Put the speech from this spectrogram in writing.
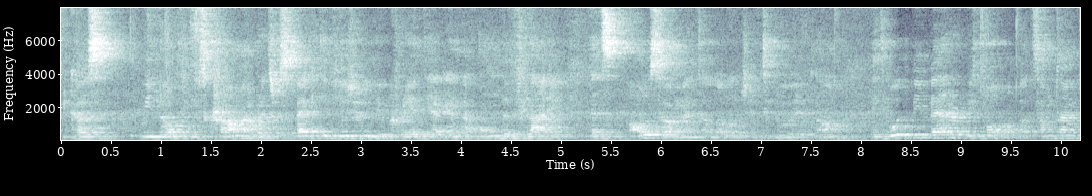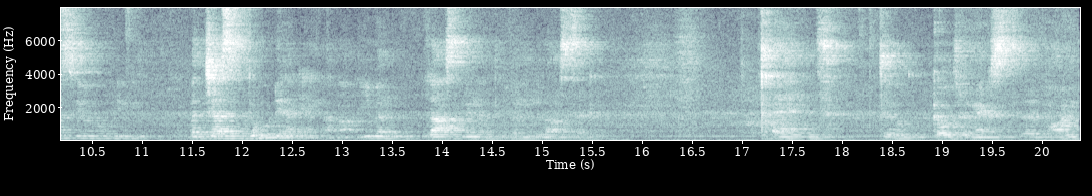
Because we know from Scrum and retrospective, usually you create the agenda on the fly. That's also a methodology to do it, no? It would be better before, but sometimes you, you but just do the agenda, no? even last minute, even last second. And to go to the next uh, point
